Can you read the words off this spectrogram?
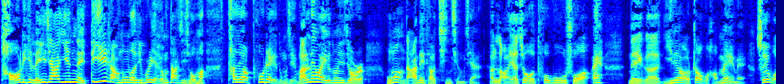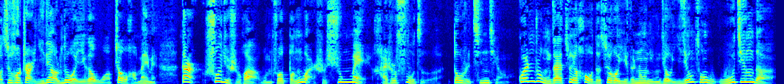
逃离雷佳音那第一场动作戏，不是也用大气球吗？他就要铺这个东西。完，另外一个东西就是吴孟达那条亲情线。呃，老爷最后托孤说：“哎，那个一定要照顾好妹妹。”所以我最后这儿一定要落一个我照顾好妹妹。但是说句实话，我们说甭管是兄妹还是父子，都是亲情。观众在最后的最后一分钟营救，已经从吴京的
